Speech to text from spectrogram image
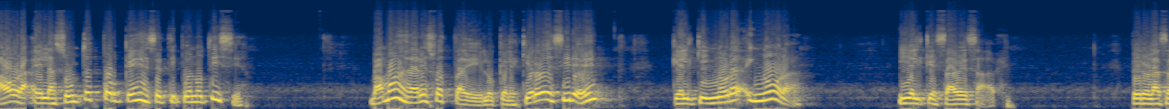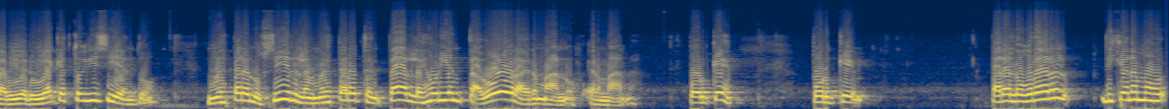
Ahora, el asunto es por qué es ese tipo de noticias. Vamos a dejar eso hasta ahí. Lo que les quiero decir es que el que ignora, ignora. Y el que sabe, sabe. Pero la sabiduría que estoy diciendo no es para lucirla, no es para ostentarla, es orientadora, hermanos, hermanas. ¿Por qué? Porque para lograr, dijéramos,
